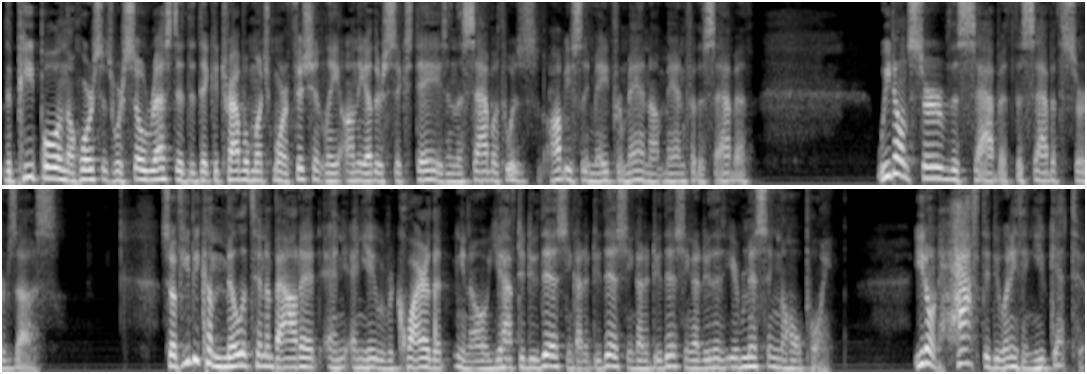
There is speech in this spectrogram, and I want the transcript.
The people and the horses were so rested that they could travel much more efficiently on the other six days. And the Sabbath was obviously made for man, not man for the Sabbath. We don't serve the Sabbath, the Sabbath serves us. So if you become militant about it and, and you require that, you know, you have to do this, you got to do this, you got to do this, you got to do this, you're missing the whole point. You don't have to do anything, you get to.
